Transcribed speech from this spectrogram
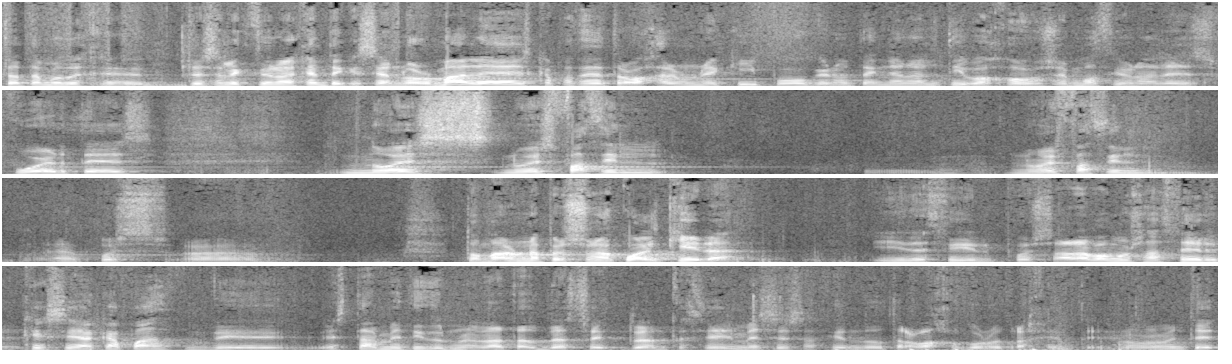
tratamos de, de, seleccionar gente que sean normales, capaces de trabajar en un equipo, que no tengan altibajos emocionales fuertes. No es, no es fácil, no es fácil, eh, pues, eh, tomar una persona cualquiera y decir, pues ahora vamos a hacer que sea capaz de estar metido en una lata durante seis meses haciendo trabajo con otra gente. Normalmente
